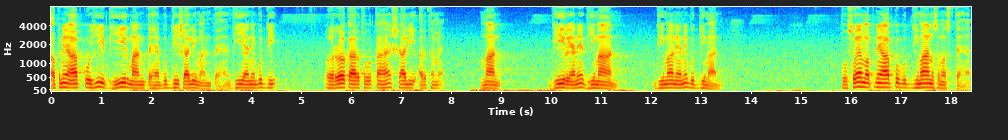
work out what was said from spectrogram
अपने आप को ही धीर मानते हैं, बुद्धिशाली मानते हैं। धी यानी बुद्धि। और र का अर्थ होता है शाली अर्थ में। मान। धीर यानी धीमान। धीमान यानी बुद्धिमान। तो स्वयं अपने आप को बुद्धिमान समझते हैं।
